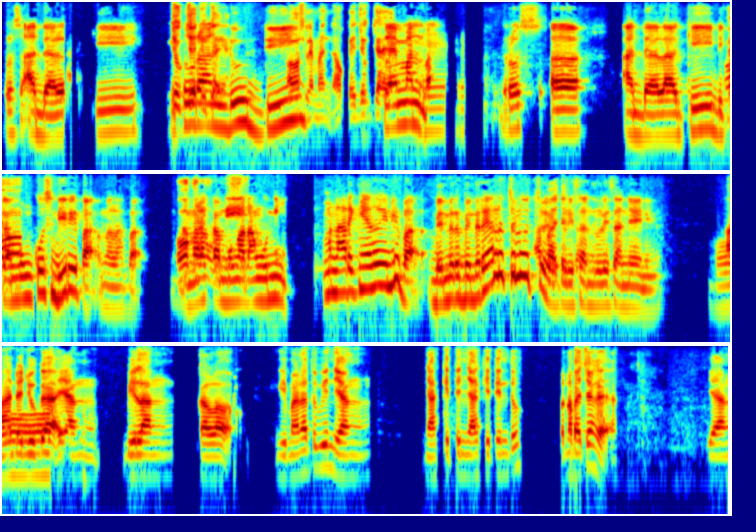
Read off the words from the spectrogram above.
Terus ada lagi itu Jogja ya? Randu di Oh, Sleman. Oke, Jogja. ya. Sleman, Pak. Terus eh, ada lagi di Oh. kampungku sendiri, Pak, malah, Pak. Oh, Namanya Kampung. Karanguni. Menariknya tuh ini, Pak. Banner-bannernya lucu-lucu ya, tulisan-tulisannya ini. Ada Oh. juga yang bilang kalau gimana tuh Win yang nyakitin-nyakitin tuh. Pernah baca nggak? Yang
